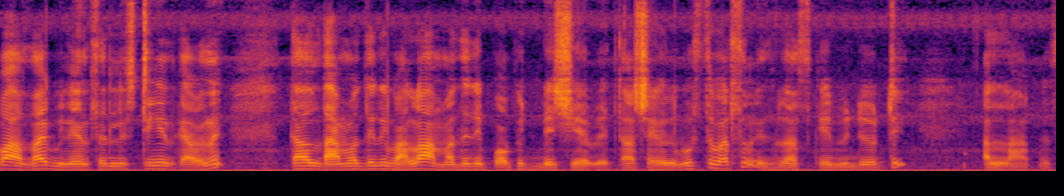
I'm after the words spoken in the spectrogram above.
পাওয়া যায় বিনান্সের লিস্টিংয়ের কারণে, তাহলে আমাদেরই ভালো, আমাদেরই প্রফিট বেশি হবে। তা আশা করি বুঝতে পারছেন। আজকের ভিডিওটি। আল্লাহ হাফেজ।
